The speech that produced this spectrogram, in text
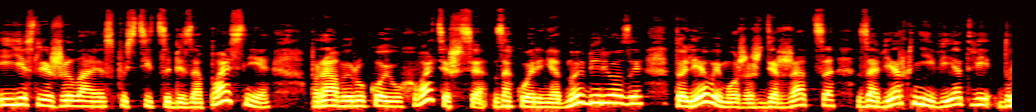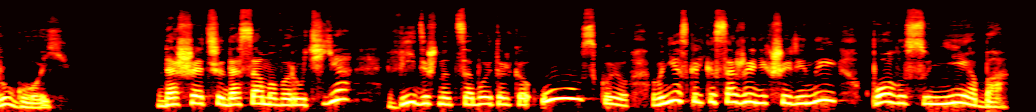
и если, желая спуститься безопаснее, правой рукой ухватишься за корень одной березы, то левой можешь держаться за верхние ветви другой. Дошедший до самого ручья, видишь над собой только узкую, в несколько саженях ширины, полосу неба,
